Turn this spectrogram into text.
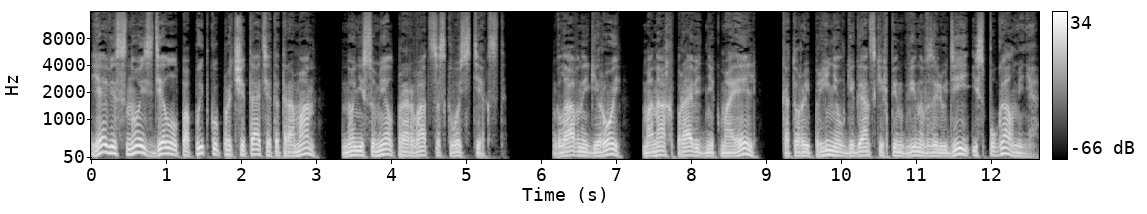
Я весной сделал попытку прочитать этот роман, но не сумел прорваться сквозь текст. Главный герой, монах-праведник Маэль, который принял гигантских пингвинов за людей, испугал меня.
